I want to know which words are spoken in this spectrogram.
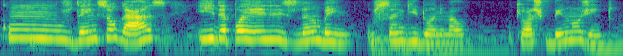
Com os dentes ou garras e depois eles lambem o sangue do animal, o que eu acho bem nojento.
